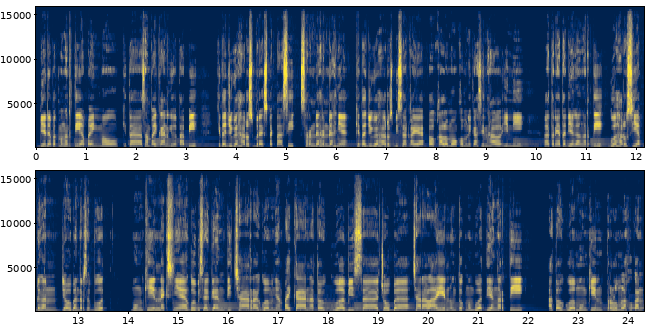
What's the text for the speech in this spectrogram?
dia dapat mengerti apa yang mau kita sampaikan gitu. Tapi kita juga harus berekspektasi serendah-rendahnya. Kita juga harus bisa kayak, oh kalau mau komunikasin hal ini uh, ternyata dia nggak ngerti, gue harus siap dengan jawaban tersebut. Mungkin nextnya gue bisa ganti cara gue menyampaikan atau gue bisa coba cara lain untuk membuat dia ngerti atau gue mungkin perlu melakukan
